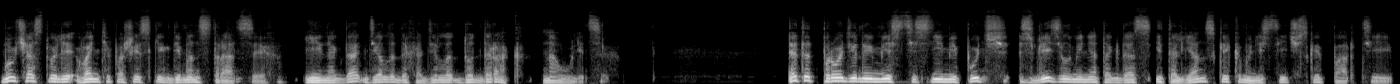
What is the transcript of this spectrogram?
мы участвовали в антифашистских демонстрациях, и иногда дело доходило до драк на улицах. Этот пройденный вместе с ними путь сблизил меня тогда с итальянской коммунистической партией.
